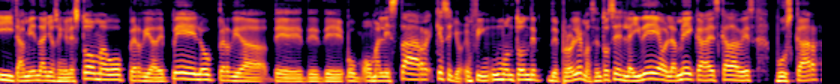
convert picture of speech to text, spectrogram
y también daños en el estómago, pérdida de pelo, pérdida de, de, o, malestar, qué sé yo, en fin, un montón de, de, problemas. Entonces la idea o la meca es cada vez buscar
